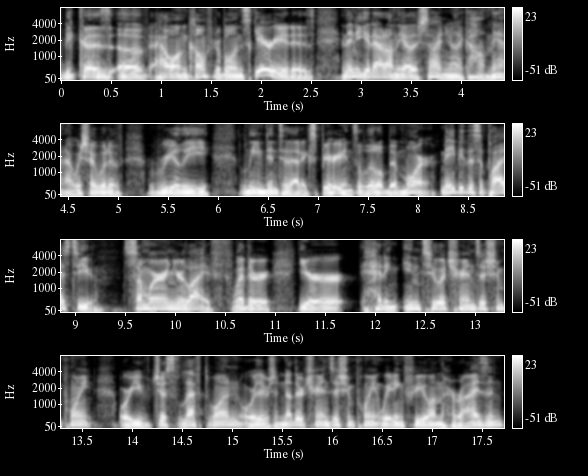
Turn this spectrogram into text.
because of how uncomfortable and scary it is. And then you get out on the other side, and you're like, oh man, I wish I would have really leaned into that experience a little bit more. Maybe this applies to you somewhere in your life, whether you're heading into a transition point or you've just left one or there's another transition point waiting for you on the horizon,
